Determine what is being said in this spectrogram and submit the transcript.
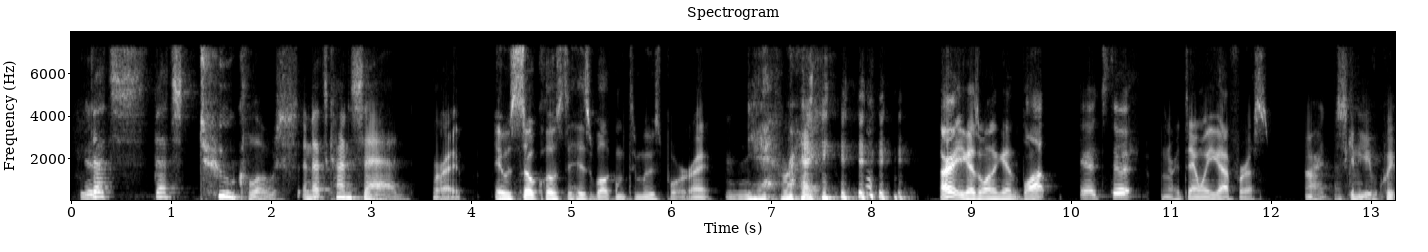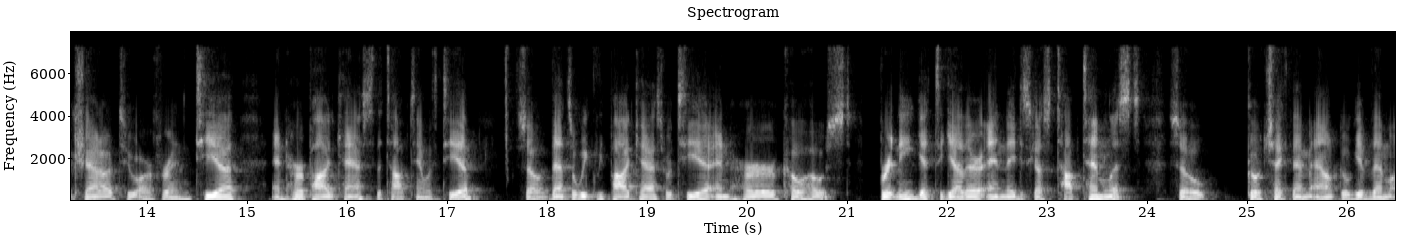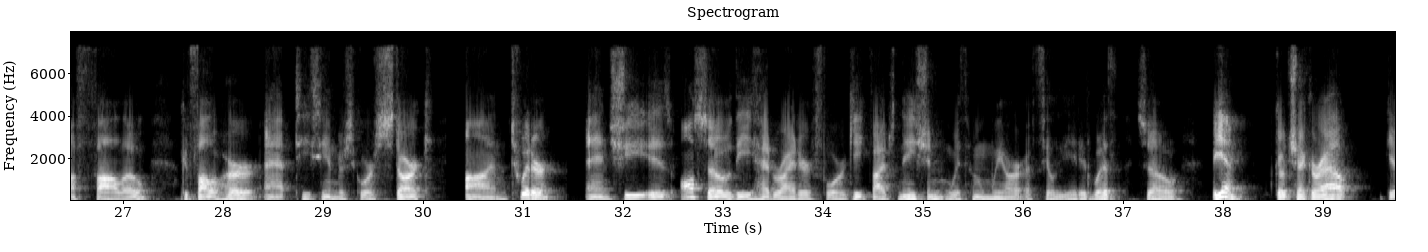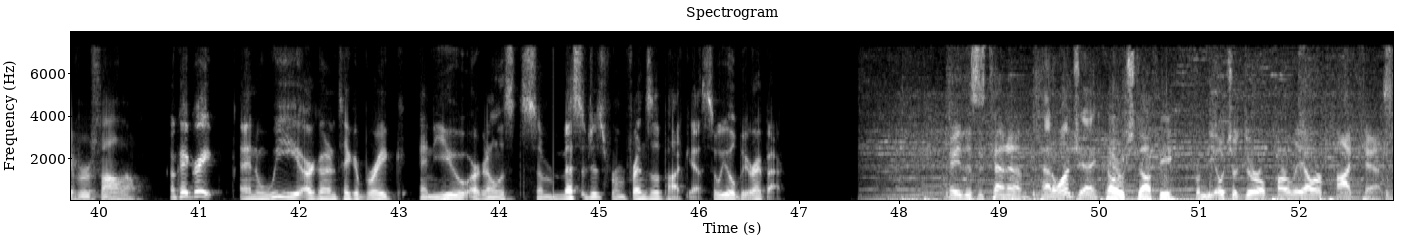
Yeah. that's that's too close and that's kind of sad. right. It was so close to his Welcome to Mooseport, right? Mm, yeah, right. All right, you guys want to get in the plot? Yeah, let's do it. All right, Dan, what you got for us? All right, just going to give a quick shout out to our friend Tia and her podcast, The Top 10 with Tia. So that's a weekly podcast where Tia and her co host, Brittany, get together and they discuss top 10 lists. So go check them out. Go give them a follow. You could follow her at TC underscore Stark on Twitter. And she is also the head writer for Geek Vibes Nation, with whom we are affiliated with. So again, go check her out. Give her a follow. Okay, great. And we are going to take a break, and you are going to listen to some messages from friends of the podcast. So we will be right back. Hey, this is Ken M. Padawan J. Coach Duffy. From the Ocho Duro Parlay Hour podcast.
